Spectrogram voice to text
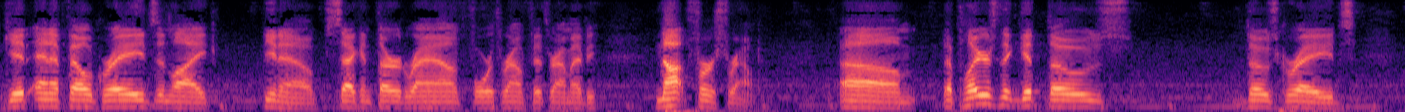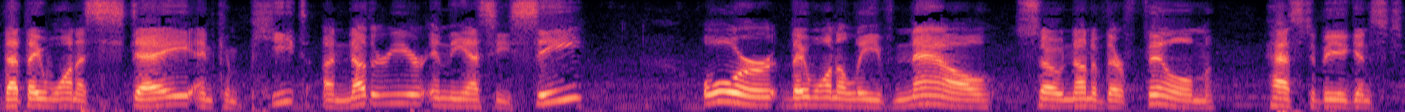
get NFL grades in like you know second, third round, fourth round, fifth round, maybe not first round, um, the players that get those those grades that they want to stay and compete another year in the SEC, or they want to leave now so none of their film has to be against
